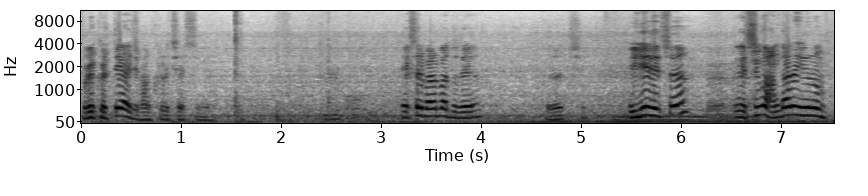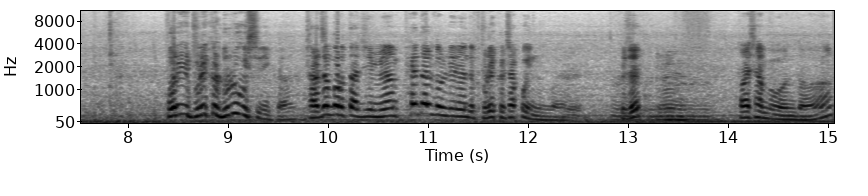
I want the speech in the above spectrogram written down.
브레이크를 떼야지 반클러치 했으면. 엑셀 밟아도 돼요. 그렇지. 이해됐어요? 네. 근데 지금 안 가는 이유는 본인이 브레이크를 누르고 있으니까. 자전거로 따지면 페달 돌리는데 브레이크를 잡고 있는 거야. 네. 그죠? 음. 음. 다시 한 번 언덕.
